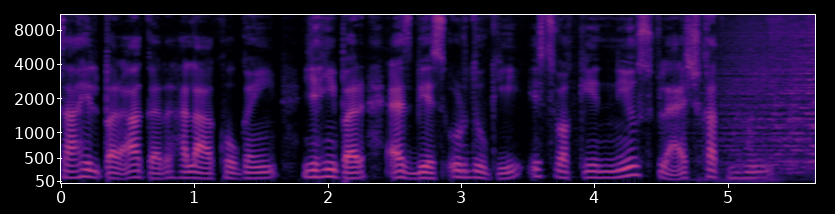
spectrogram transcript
ساحل پر آ کر ہلاک ہو گئیں یہیں پر ایس بی ایس اردو کی اس وقت کی نیوز فلیش ختم ہوئی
